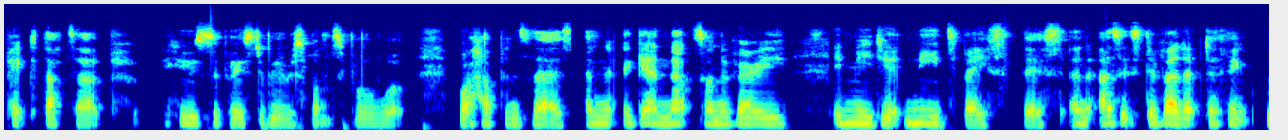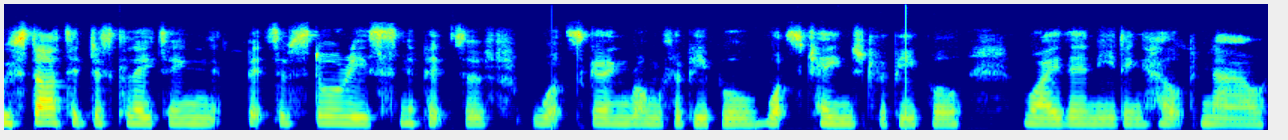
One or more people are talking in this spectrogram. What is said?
picked that up. Who's supposed to be responsible? What what happens there? And again, that's on a very immediate needs basis. And as it's developed, I think we've started just collating bits of stories, snippets of what's going wrong for people, what's changed for people, why they're needing help now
